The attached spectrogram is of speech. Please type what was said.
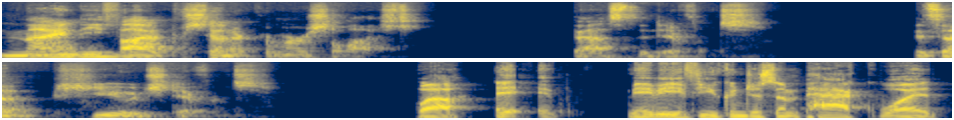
95% are commercialized. That's the difference. It's a huge difference. Wow. It, it, maybe if you can just unpack what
